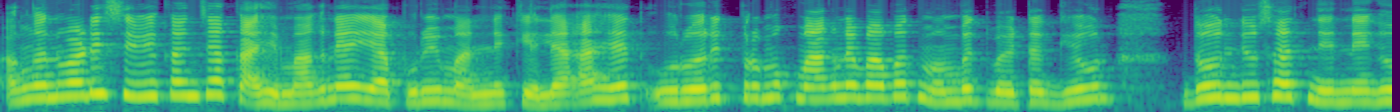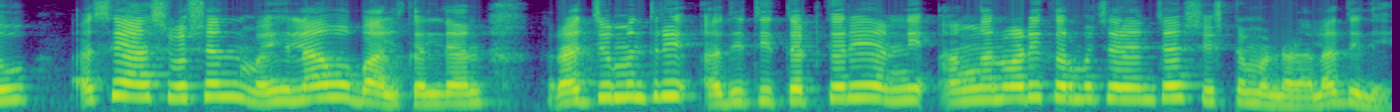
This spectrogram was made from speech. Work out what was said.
अंगणवाडी सेविकांच्या काही मागण्या यापूर्वी मान्य केल्या आहेत. उर्वरित प्रमुख मागण्याबाबत मुंबईत बैठक घेऊन दोन दिवसात निर्णय घेऊ असे आश्वासन महिला व बालकल्याण राज्यमंत्री अदिती तटकरे यांनी अंगणवाडी कर्मचाऱ्यांच्या शिष्टमंडळाला दिले.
